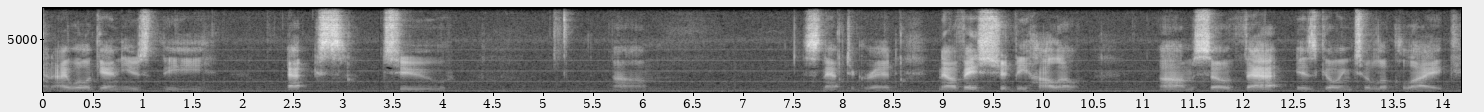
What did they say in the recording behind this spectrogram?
and I will again use the X to um, snap to grid. Now vase should be hollow, um, so that is going to look like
